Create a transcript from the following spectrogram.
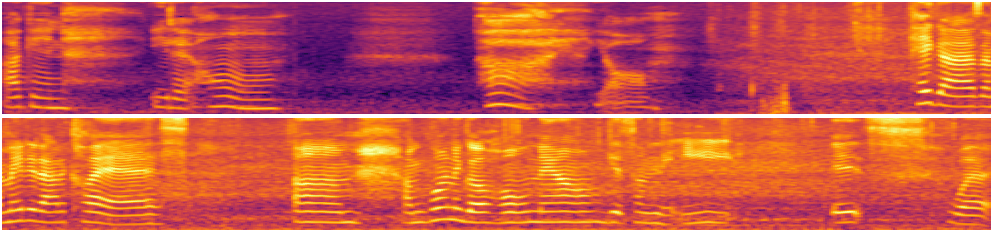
I can eat at home. Y'all. Hey guys, I made it out of class. Um, I'm going to go home now, get something to eat. It's what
